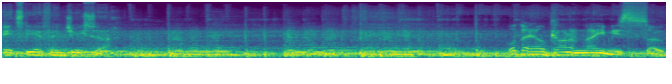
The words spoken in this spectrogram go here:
It's the FNG, sir. What the hell kind of name is Soap?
